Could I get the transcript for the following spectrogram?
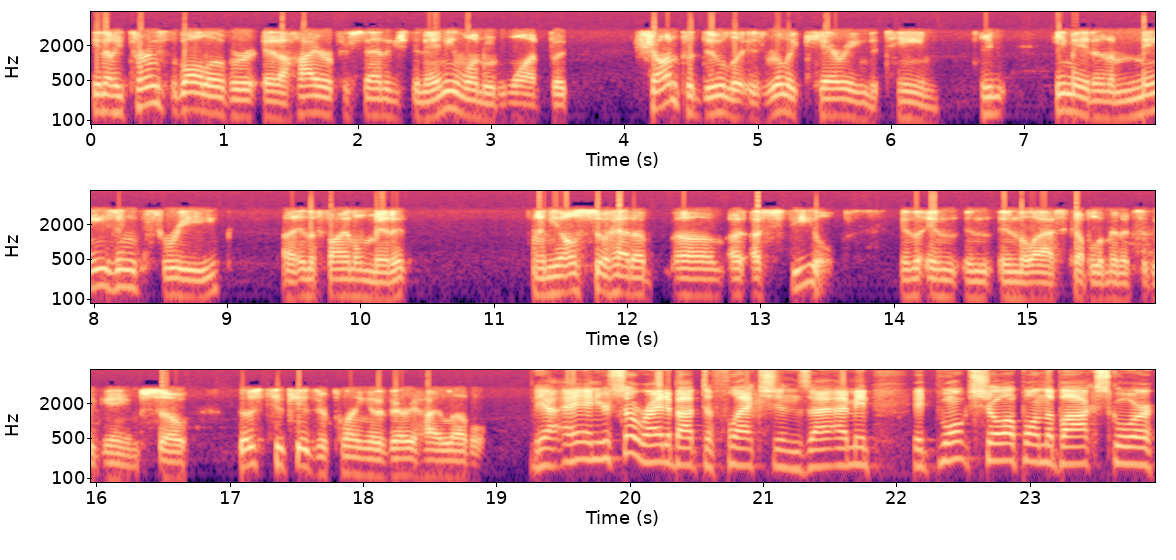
you know, he turns the ball over at a higher percentage than anyone would want. But Sean Pedulla is really carrying the team. He he made an amazing three uh, in the final minute, and he also had a a, a steal in the in, in in the last couple of minutes of the game. So those two kids are playing at a very high level. Yeah, and you're so right about deflections. I, I mean, it won't show up on the box score,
